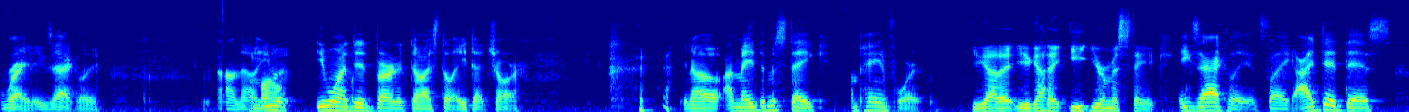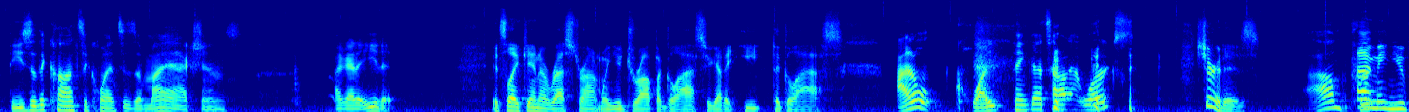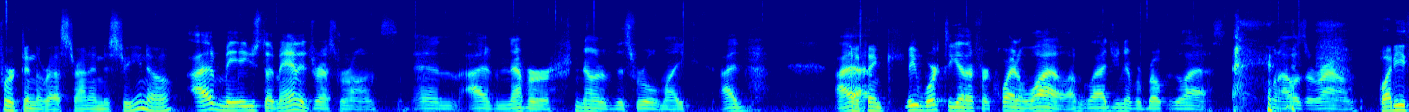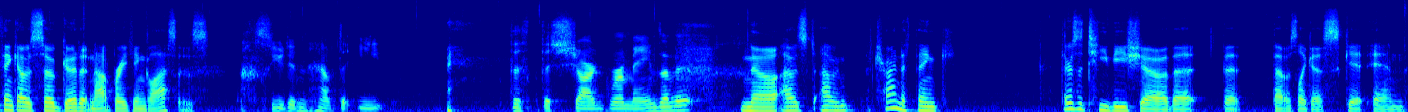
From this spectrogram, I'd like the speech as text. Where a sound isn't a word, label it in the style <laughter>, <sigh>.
Right, exactly. I don't know. I'm Even, all- even when I did burn it, though, I still ate that char. <laughs> you know, I made the mistake. I'm paying for it. You gotta you gotta eat your mistake. Exactly. It's like I did this. These are the consequences of my actions. I gotta eat it. It's like in a restaurant when you drop a glass, you gotta eat the glass. I don't quite think that's how that works. <laughs> Sure, it is. I'm I mean, you've worked in the restaurant industry, you know. I used to manage restaurants, and I've never known of this rule, Mike. I, I, I think. we worked together for quite a while. I'm glad you never broke a glass when I was <laughs> around, Why do you think I was so good at not breaking glasses? <laughs> so you didn't have to eat the the shard remains of it. No, I was I'm trying to think. There's a TV show that that that was like a skit in.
